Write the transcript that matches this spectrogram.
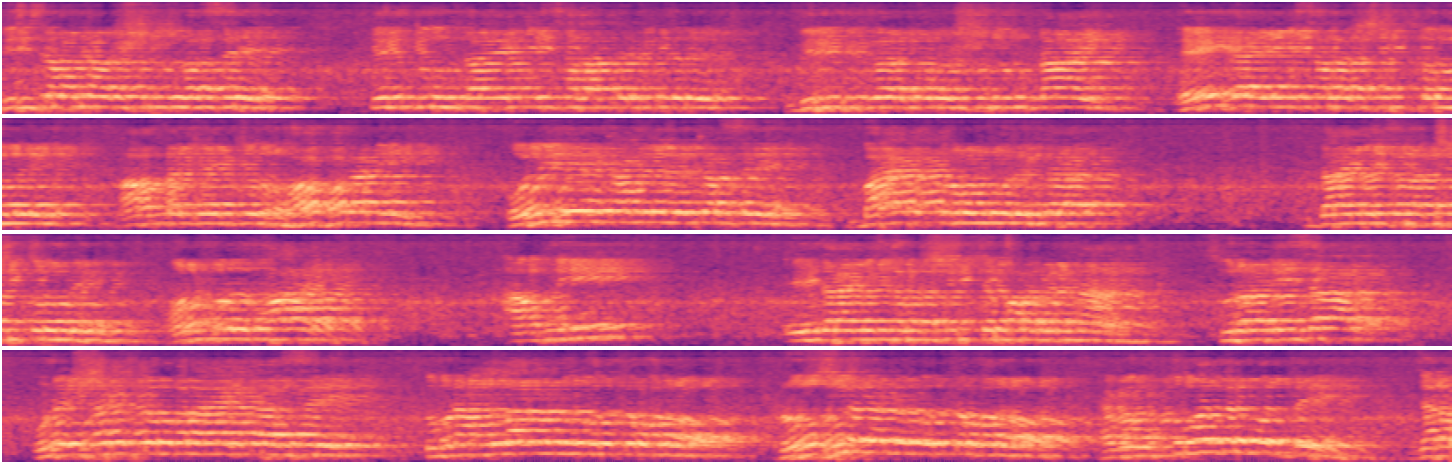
বিশ্রাম নেওয়ার সুযোগ আছে, কিন্তু সালাতের ভিতরে বিরতি কোনো সুযোগ নাই। এই সালাত শিখতে হলে আপনাকে একজন হকানি ওলিয়ে কামেলের কাছে বায়াত গ্রহণ করে তার সালাত শিখতে হবে। অন্যথায় আপনি এই দায়ী সালাত শিখতে পারবেন না। সূরা নিসার 59 নম্বর আয়াতে আছে, তোমরা আল্লাহর আনুগত্য করো, রাসূলের আনুগত্য করো এবং তোমাদের মধ্যে যারা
